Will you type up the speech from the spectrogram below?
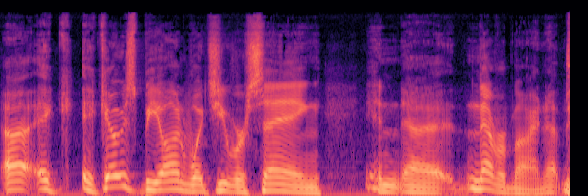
Uh, it it goes beyond what you were saying. And uh, never mind.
